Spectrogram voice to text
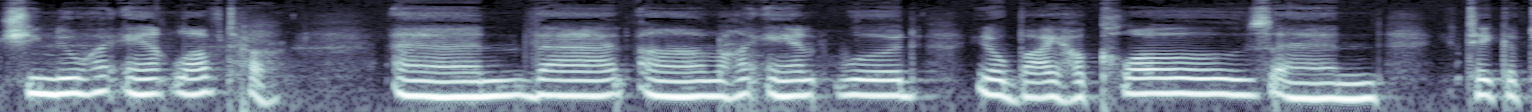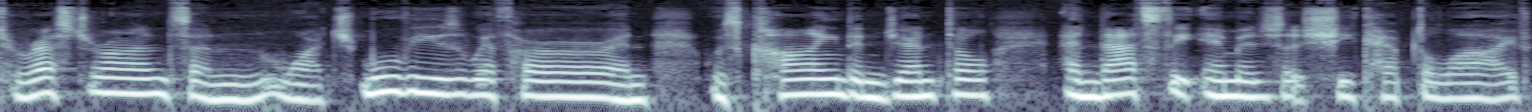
she knew her aunt loved her, and that um, her aunt would, you know, buy her clothes and take her to restaurants and watch movies with her and was kind and gentle. And that's the image that she kept alive.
